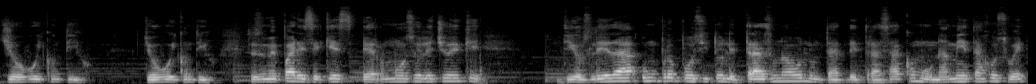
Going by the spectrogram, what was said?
yo voy contigo, yo voy contigo. Entonces me parece que es hermoso el hecho de que Dios le da un propósito, le traza una voluntad, le traza como una meta a Josué,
